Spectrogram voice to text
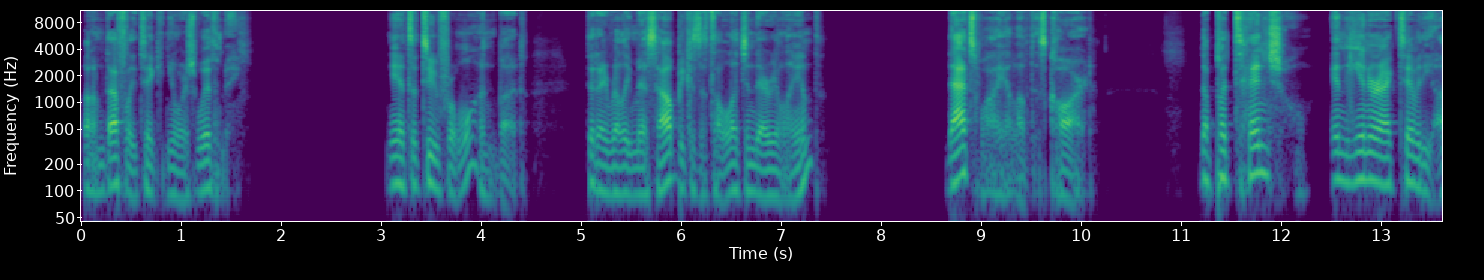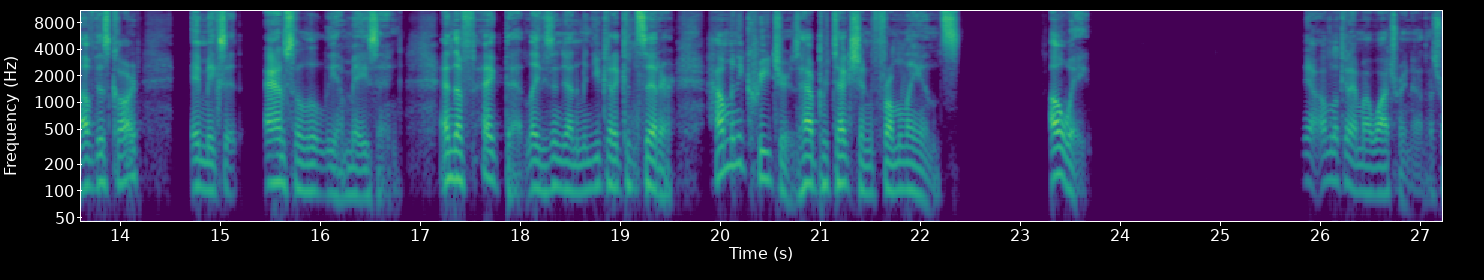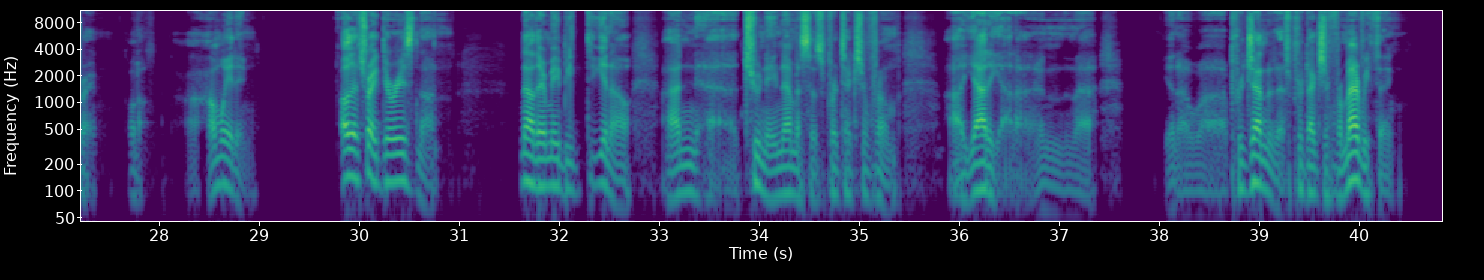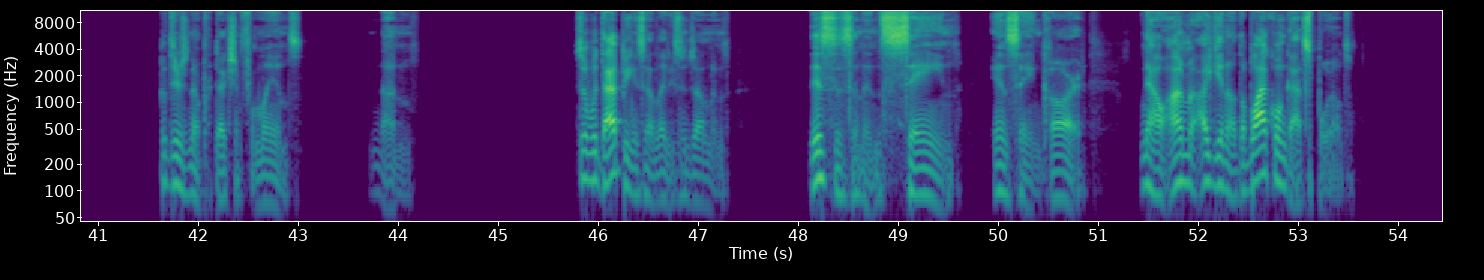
but I'm definitely taking yours with me. Yeah, it's a two for one, but did I really miss out because it's a legendary land? That's why I love this card. The potential and the interactivity of this card, it makes it absolutely amazing. And the fact that, ladies and gentlemen, you could consider how many creatures have protection from lands. Oh, wait. Yeah, I'm looking at my watch right now. That's right. Hold on. I'm waiting. Oh, that's right. There is none. Now, there may be, you know, uh, true name nemesis protection from uh, yada yada and, uh, you know, uh, progenitus protection from everything. But there's no protection from lands. None. So, with that being said, ladies and gentlemen, this is an insane, insane card. Now, I'm, I, you know, the black one got spoiled,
